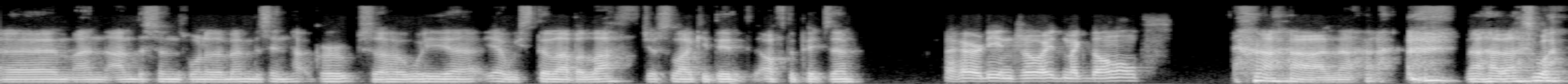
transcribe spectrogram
Um, and Anderson's one of the members in that group. So we, uh, yeah, we still have a laugh, just like he did off the pitch then. I heard he enjoyed McDonald's. nah, nah, that's one.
